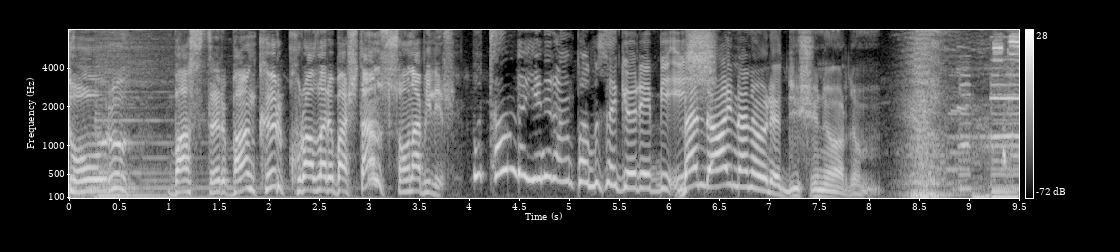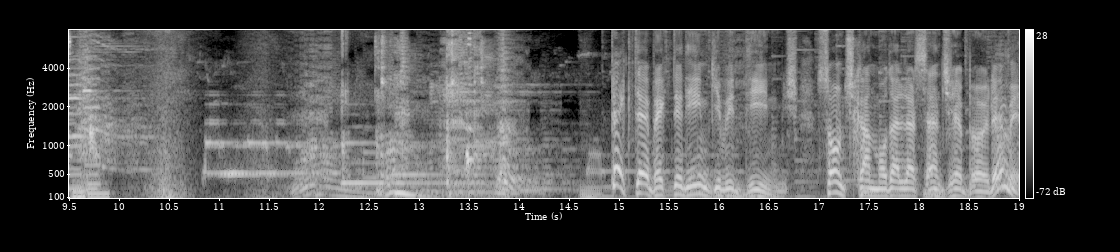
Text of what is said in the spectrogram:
Doğru. Buster Bunker kuralları baştan sona bilir. Bu tam da yeni rampamıza göre bir iş. Ben de aynen öyle düşünüyordum. Pek de beklediğim gibi değilmiş. Son çıkan modeller sence böyle mi?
